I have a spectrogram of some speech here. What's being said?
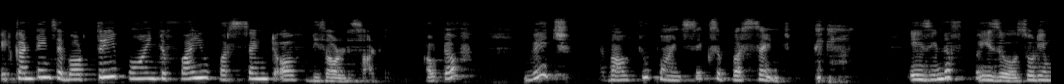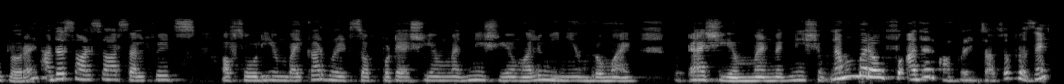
It contains about 3.5% of dissolved salt out of which about 2.6% is in the is uh, sodium chloride. Other salts are sulfates of sodium, bicarbonates of potassium, magnesium, aluminium, bromide, potassium and magnesium. Number of other components also present.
